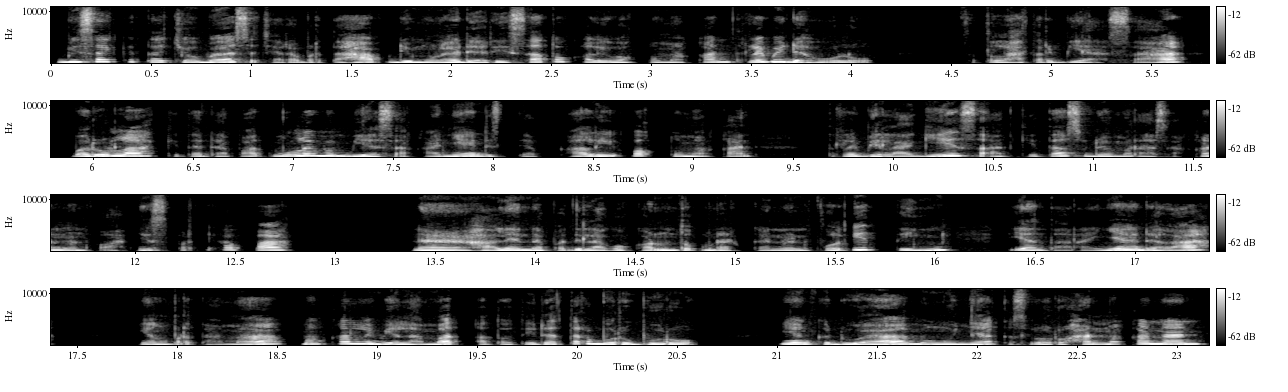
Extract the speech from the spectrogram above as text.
bisa kita coba secara bertahap dimulai dari satu kali waktu makan terlebih dahulu. Setelah terbiasa, barulah kita dapat mulai membiasakannya di setiap kali waktu makan. Terlebih lagi saat kita sudah merasakan manfaatnya seperti apa. Nah, hal yang dapat dilakukan untuk menerapkan mindful eating di antaranya adalah yang pertama, makan lebih lambat atau tidak terburu-buru. Yang kedua, mengunyah keseluruhan makanan.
